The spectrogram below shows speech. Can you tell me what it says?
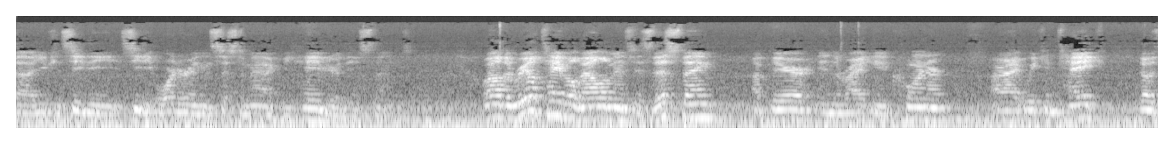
uh, you can see the, see the ordering and systematic behavior of these things. Well, the real table of elements is this thing up here in the right-hand corner. All right, we can take those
